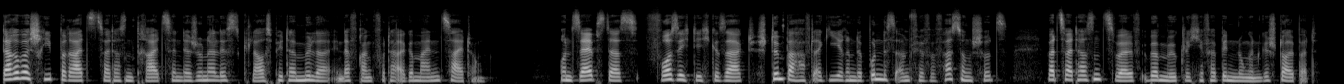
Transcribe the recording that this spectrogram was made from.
Darüber schrieb bereits 2013 der Journalist Klaus-Peter Müller in der Frankfurter Allgemeinen Zeitung. Und selbst das, vorsichtig gesagt, stümperhaft agierende Bundesamt für Verfassungsschutz war 2012 über mögliche Verbindungen gestolpert.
